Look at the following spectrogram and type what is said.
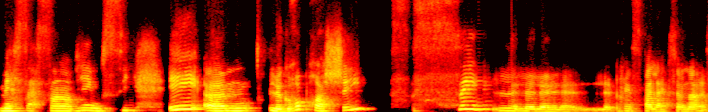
mais ça s'en vient aussi. Et euh, le groupe Rocher, c'est le, principal actionnaire,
